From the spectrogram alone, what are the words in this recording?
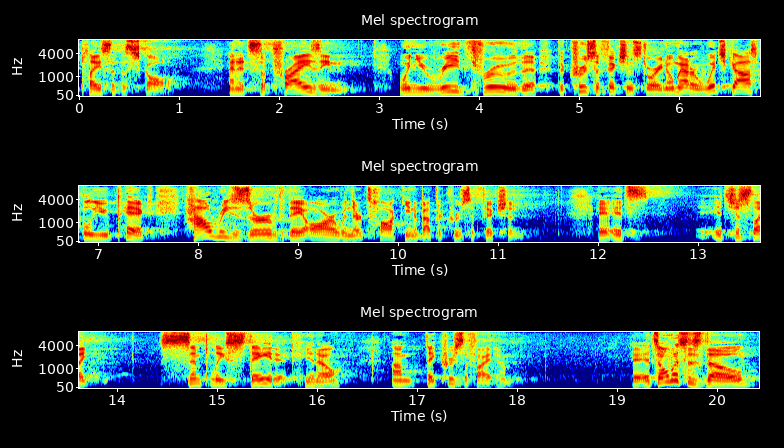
place of the skull. And it's surprising when you read through the, the crucifixion story, no matter which gospel you pick, how reserved they are when they're talking about the crucifixion. It's, it's just like simply stated, you know, um, they crucified him. It's almost as though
